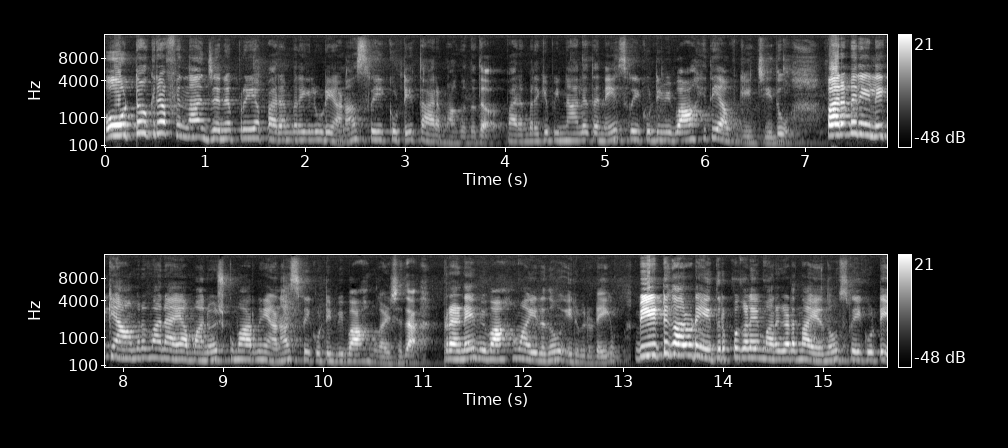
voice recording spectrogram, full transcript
ഓട്ടോഗ്രാഫ് എന്ന ജനപ്രിയ പരമ്പരയിലൂടെയാണ് ശ്രീകുട്ടി താരമാകുന്നത്. പരമ്പരയ്ക്ക് പിന്നാലെ തന്നെ ശ്രീകുട്ടി വിവാഹിതയാവുകയും ചെയ്തു. പരമ്പരയിലെ ക്യാമറമാനായ മനോജ് കുമാറിനെയാണ് ശ്രീകുട്ടി വിവാഹം കഴിച്ചത്. പ്രണയ വിവാഹമായിരുന്നു ഇരുവരുടെയും. വീട്ടുകാരുടെ എതിർപ്പുകളെ മറികടന്നായിരുന്നു ശ്രീകുട്ടി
